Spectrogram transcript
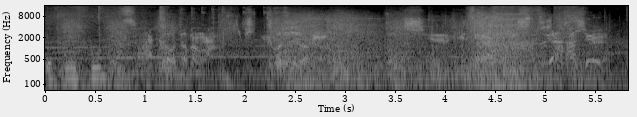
Good things come. 佐子殿が引っ込んでおけ忠義面に質が走る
